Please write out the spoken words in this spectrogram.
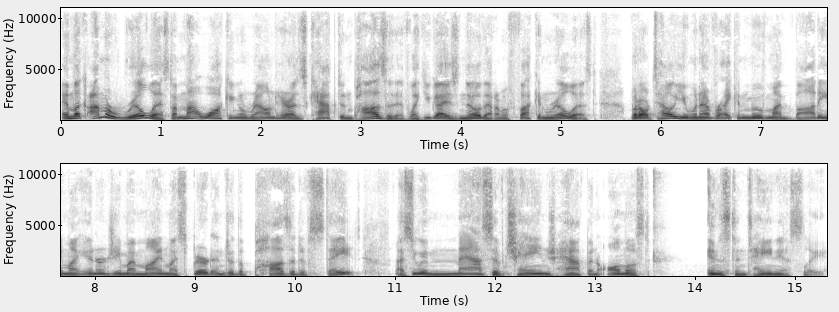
and look i'm a realist. I'm not walking around here as captain positive. Like you guys know that. I'm a fucking realist. But i'll tell you whenever i can move my body my energy my mind my spirit into the positive state i see a massive change happen almost instantaneously.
